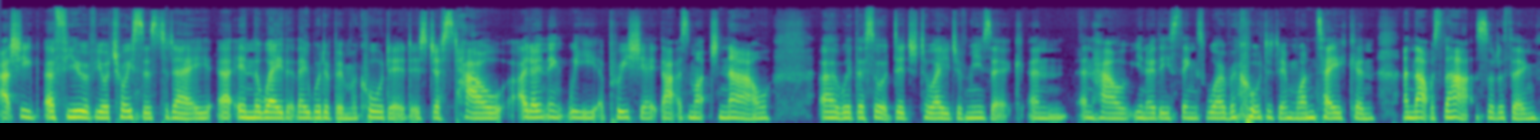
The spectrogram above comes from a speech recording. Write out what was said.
actually a few of your choices today uh, in the way that they would have been recorded is just how I don't think we appreciate that as much now uh, with the sort of digital age of music and and how you know these things were recorded in one take and and that was that sort of thing.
